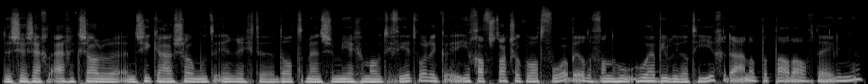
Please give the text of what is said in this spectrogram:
dus je zegt eigenlijk zouden we een ziekenhuis zo moeten inrichten dat mensen meer gemotiveerd worden. Je gaf straks ook wat voorbeelden van hoe, hoe hebben jullie dat hier gedaan op bepaalde afdelingen?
